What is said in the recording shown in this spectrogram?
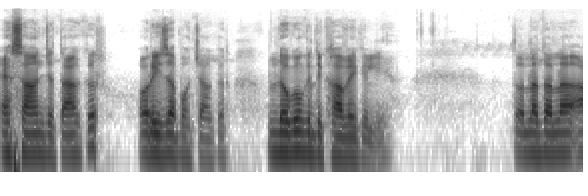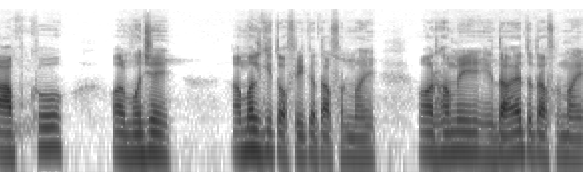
एहसान जता कर और ईज़ा पहुँचा कर लोगों के दिखावे के लिए। तो अल्लाह ताला आपको और मुझे अमल की तोफ़ी अता फ़रमाए और हमें हिदायत अता फ़रमाए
